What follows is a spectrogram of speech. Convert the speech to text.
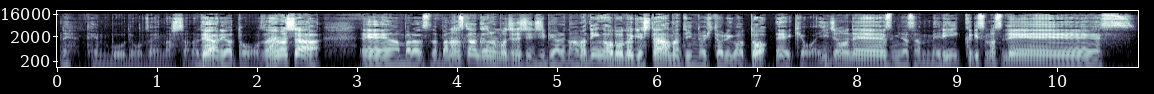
ね、展望でございましたので、ありがとうございました。えー、アンバランスのバランス感覚の持ち主 GPR のアマティンがお届けしたアマティンの独り言、えー、今日は以上です。皆さんメリークリスマスです。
